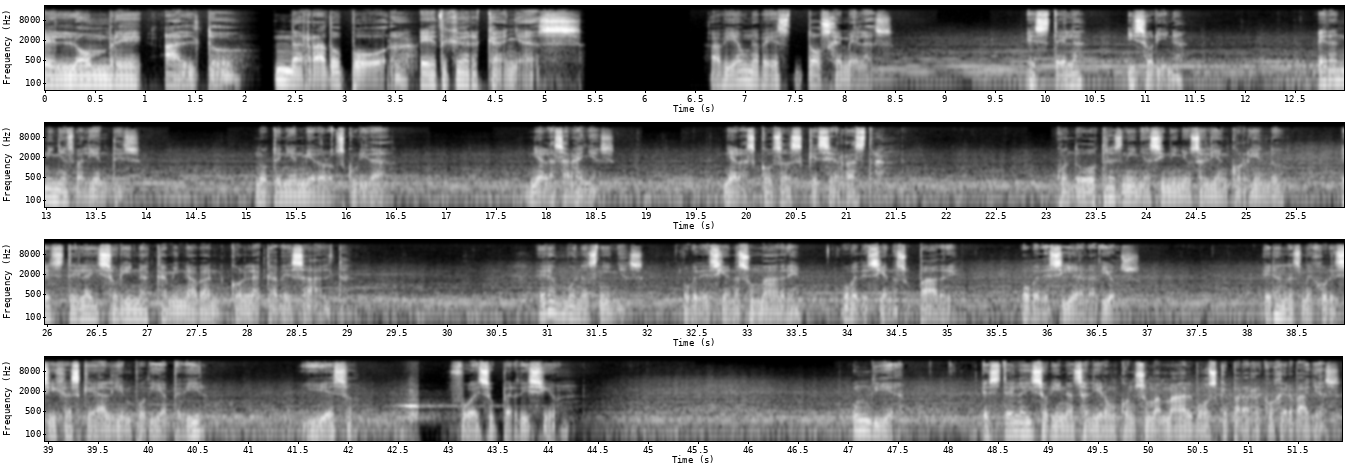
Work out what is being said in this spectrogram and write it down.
El hombre alto, narrado por Edgar Cañas. Había una vez dos gemelas, Estela y Sorina. Eran niñas valientes. No tenían miedo a la oscuridad, ni a las arañas, ni a las cosas que se arrastran. Cuando otras niñas y niños salían corriendo, Estela y Sorina caminaban con la cabeza alta. Eran buenas niñas, obedecían a su madre, obedecían a su padre, obedecían a Dios. Eran las mejores hijas que alguien podía pedir, y eso fue su perdición. Un día, Estela y Sorina salieron con su mamá al bosque para recoger bayas.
